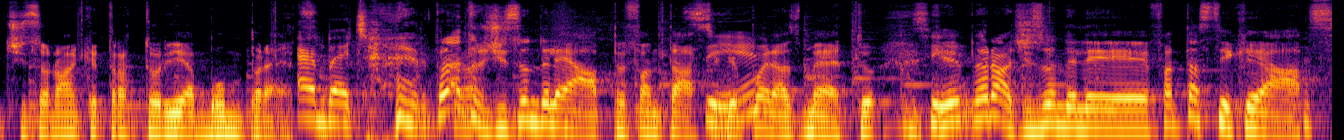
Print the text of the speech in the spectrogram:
ci sono anche trattorie a buon prezzo. Eh beh, certo. Tra l'altro ci sono delle app fantastiche, Sì. poi la smetto, Sì. che però ci sono delle fantastiche app,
